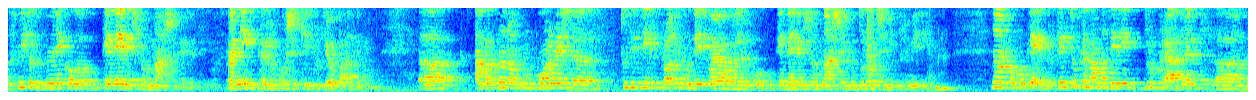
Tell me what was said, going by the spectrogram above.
v smislu, da dobimo neko generično obnašanje, recimo, okay. nekaj, kar lahko še kje drugje opazimo. Uh, ampak zelo moram reči, da tudi ti sprosti modeli imajo lahko generično obnašanje v določenih primerih. Mhm. No, ampak ok, potem tukaj imamo zdaj nek drug razred uh,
